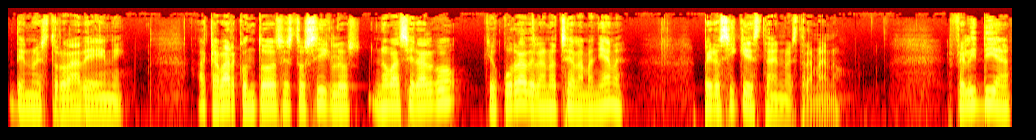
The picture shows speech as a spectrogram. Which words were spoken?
de nuestro ADN. Acabar con todos estos siglos no va a ser algo que ocurra de la noche a la mañana, pero sí que está en nuestra mano. Feliz día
